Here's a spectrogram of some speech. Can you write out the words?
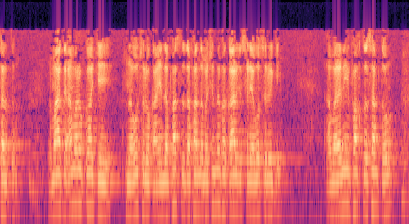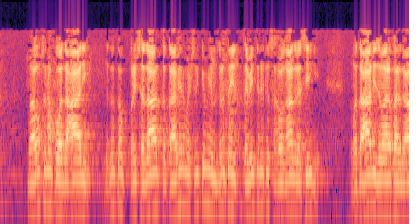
سلتم۔ مات امر کو چی غسل کا اند فست دفن مشند فقار جس نے غسل کی امرنی فقط سلتم، ما غسل کو دعا دعالی کو رشتہ دار کو کافر مشرک میں مزرت طبیعت کے سہوگان رسی گی و دعا تعالی زمانہ فرض دعا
